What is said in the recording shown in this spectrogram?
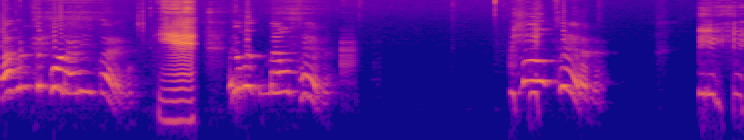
That wouldn't support anything. Yeah. It was melted. Melted.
